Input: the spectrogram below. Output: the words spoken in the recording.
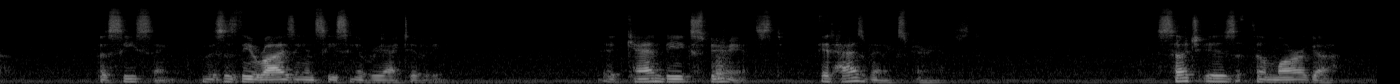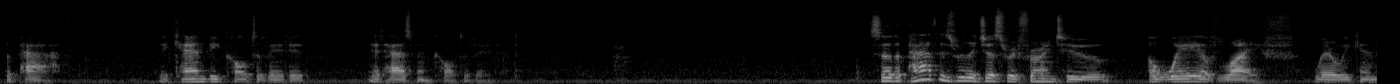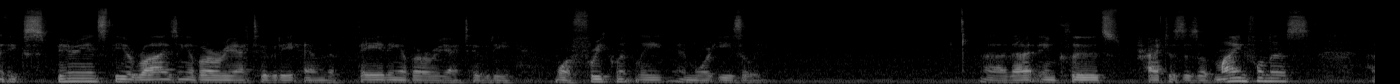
the ceasing. This is the arising and ceasing of reactivity. It can be experienced. It has been experienced. Such is the marga, the path. It can be cultivated, it has been cultivated. So the path is really just referring to a way of life where we can experience the arising of our reactivity and the fading of our reactivity more frequently and more easily. Uh, that includes practices of mindfulness,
